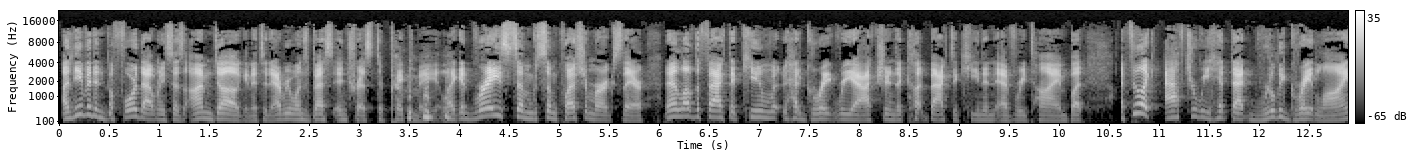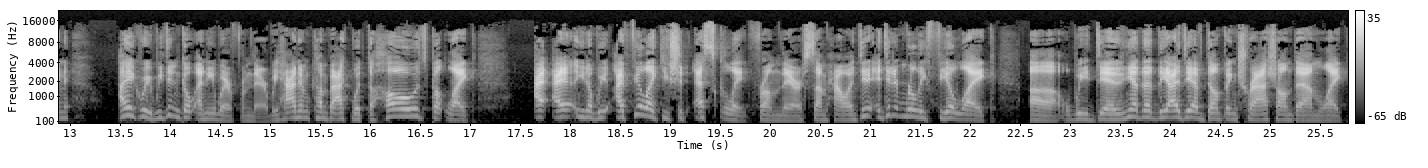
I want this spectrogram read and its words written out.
And even in before that, when he says "I'm Doug" and it's in everyone's best interest to pick me, like it raised some some question marks there. And I love the fact that Kenan had great reaction to cut back to Kenan every time. But I feel like after we hit that really great line, I agree. We didn't go anywhere from there. We had him come back with the hose, but like, I, I you know, we I feel like you should escalate from there somehow. And it, it didn't really feel like uh, we did. And yeah, the the idea of dumping trash on them, like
